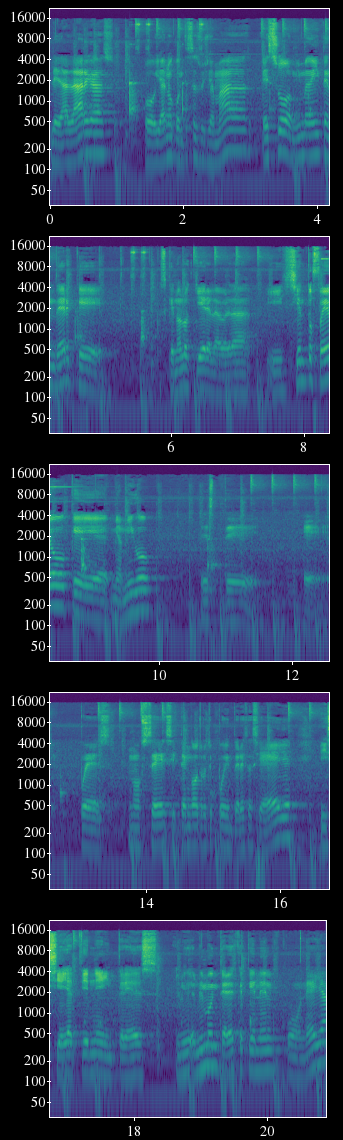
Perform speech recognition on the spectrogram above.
le da largas o ya no contesta sus llamadas. Eso a mí me da a entender que pues que no lo quiere, la verdad. Y siento feo que mi amigo este eh, pues no sé si tenga otro tipo de interés hacia ella y si ella tiene interés el, mismo interés que tiene él con ella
